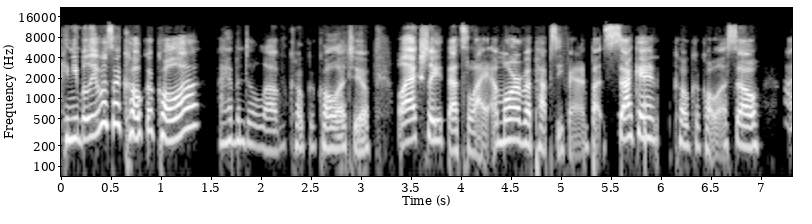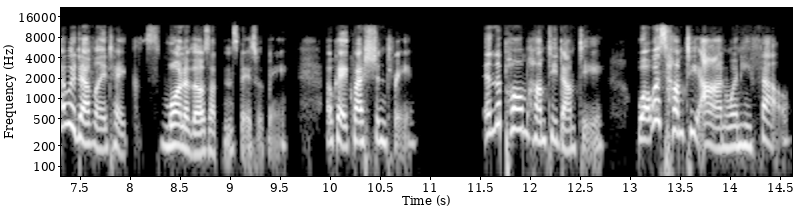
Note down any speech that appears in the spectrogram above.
Can you believe it was a Coca Cola? I happen to love Coca Cola too. Well, actually, that's a lie. I'm more of a Pepsi fan, but second, Coca Cola. So I would definitely take one of those up in space with me. Okay, question three. In the poem Humpty Dumpty, what was Humpty on when he fell?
